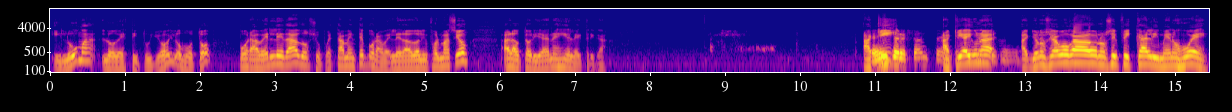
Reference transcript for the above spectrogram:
y Luma lo destituyó y lo votó por haberle dado, supuestamente por haberle dado la información a la Autoridad de Energía Eléctrica. Aquí, aquí hay una, yo no soy abogado, no soy fiscal y menos juez,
